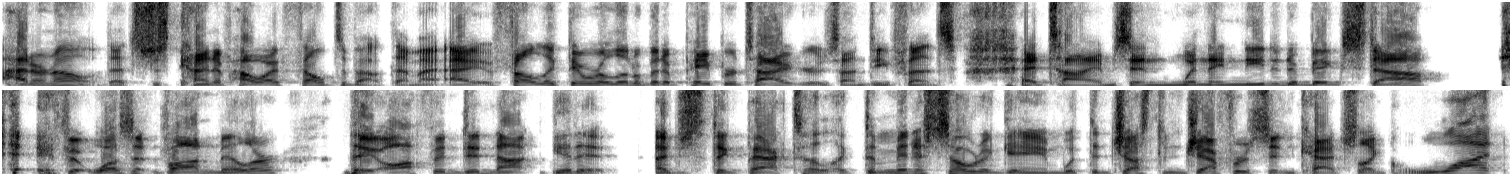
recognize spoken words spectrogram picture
I don't know. That's just kind of how I felt about them. I, I, felt like they were a little bit of paper tigers on defense at times. And when they needed a big stop, if it wasn't Von Miller, they often did not get it. I just think back to like the Minnesota game with the Justin Jefferson catch. Like, what?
